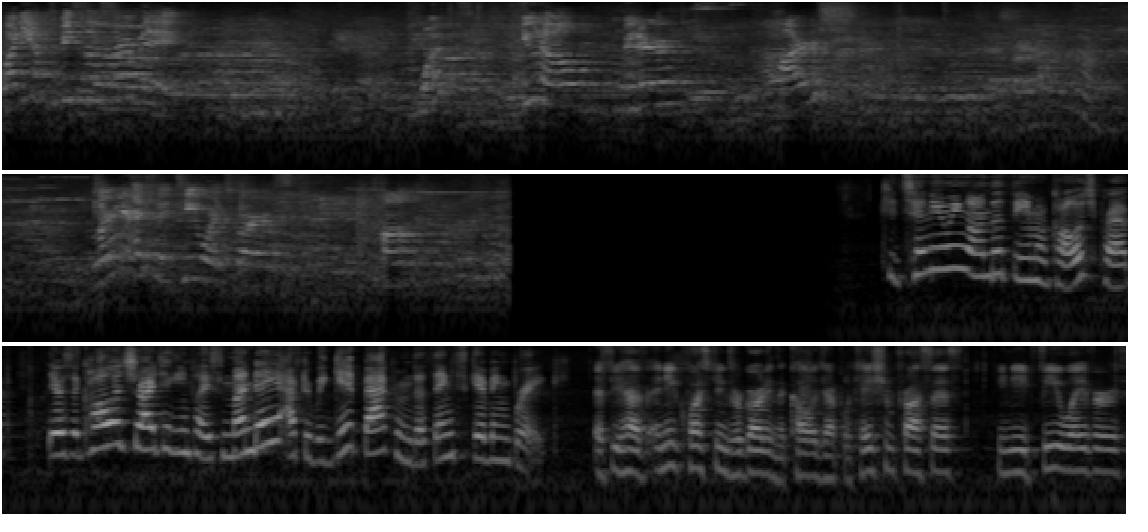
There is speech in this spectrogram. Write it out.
Why do you have to be so acerbic? What? You know, bitter, harsh. Learn your SAT words first, punk. Continuing on the theme of college prep, there's a college ride taking place Monday after we get back from the Thanksgiving break. If you have any questions regarding the college application process, you need fee waivers,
